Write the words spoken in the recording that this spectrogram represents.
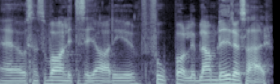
Eh, Och sen så var han lite så ja det är ju fotboll, ibland blir det så här.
